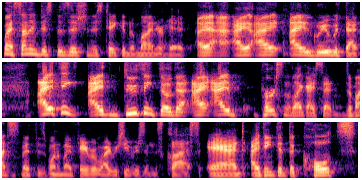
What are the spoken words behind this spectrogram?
My sunny disposition has taken a minor hit. I, I I I agree with that. I think I do think though that I I personally, like I said, DeVonta Smith is one of my favorite wide receivers in this class, and I think that the Colts.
